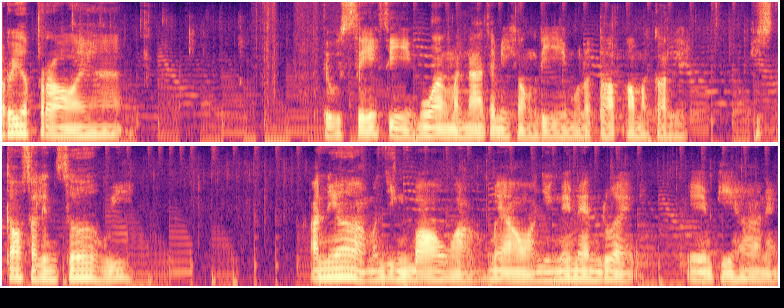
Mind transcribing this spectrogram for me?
เรียบร้อยฮะ ดูซิสีม่วงมันน่าจะมีของดีมูลตอฟเอามาก่อนเลย Pistol Silencer วิอันเนี้ยมันยิงเบาอะ ไม่เอาอะ ยิงไม่แม่นด้วย AMP5 เนี่ย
